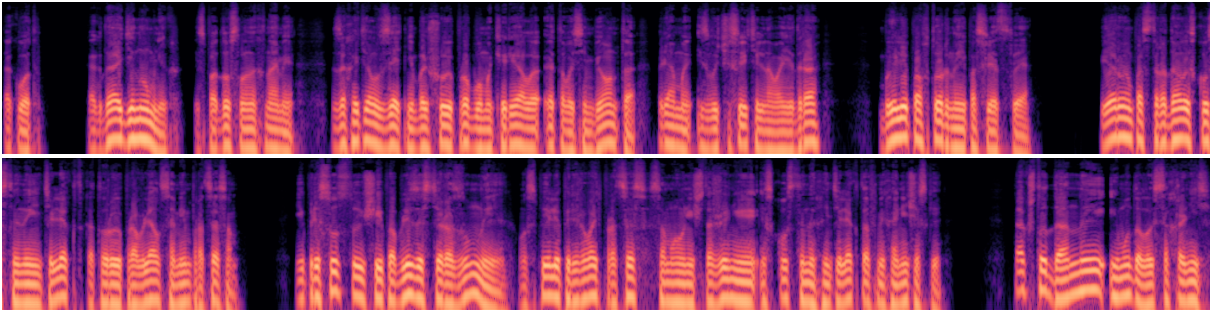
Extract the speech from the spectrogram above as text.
Так вот, когда один умник из подосланных нами захотел взять небольшую пробу материала этого симбионта прямо из вычислительного ядра, были повторные последствия. Первым пострадал искусственный интеллект, который управлял самим процессом. И присутствующие поблизости разумные успели прервать процесс самоуничтожения искусственных интеллектов механически. Так что данные им удалось сохранить.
